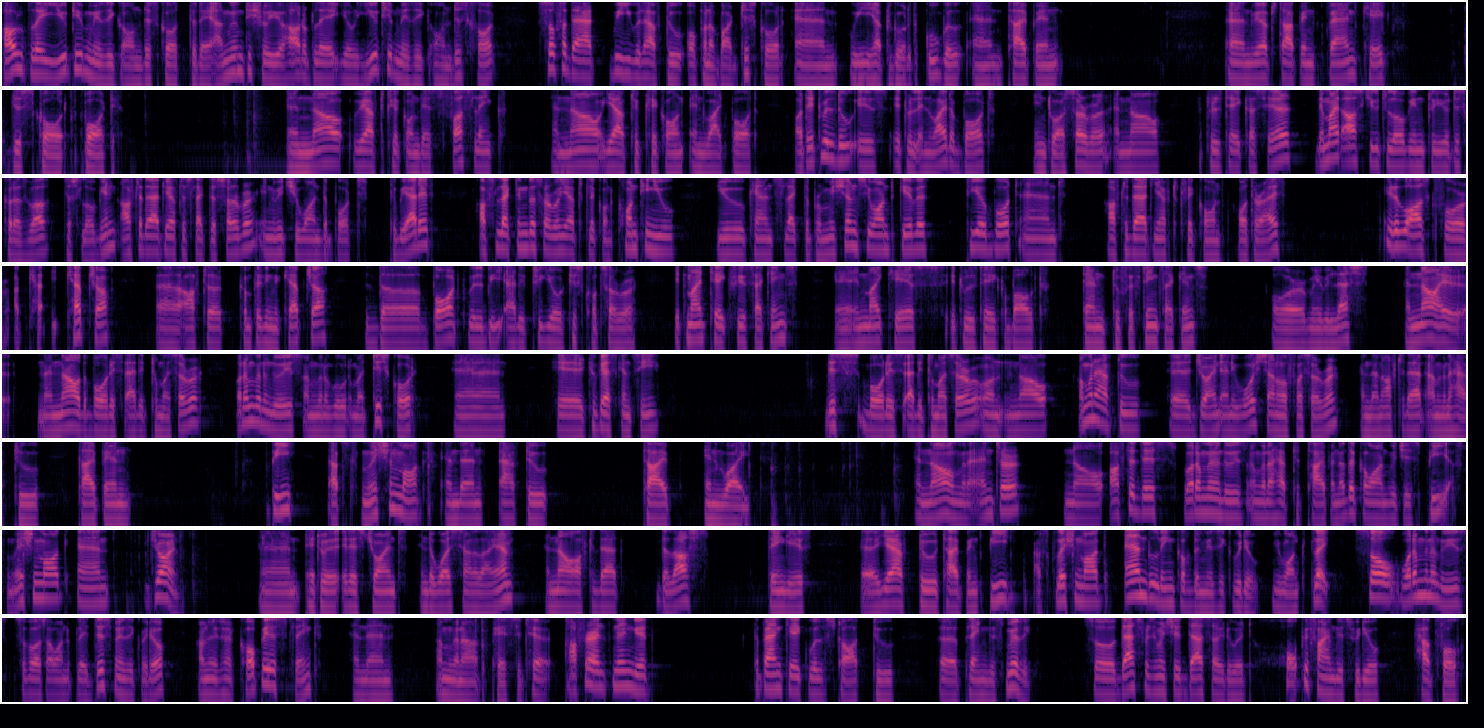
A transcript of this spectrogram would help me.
how to play YouTube music on Discord today. I'm going to show you how to play your YouTube music on Discord. So for that, we will have to open up our Discord and we have to go to Google and type in, and we have to type in pancake Discord bot. And now we have to click on this first link and now you have to click on invite bot. What it will do is it will invite a bot into our server and now it will take us here. They might ask you to log into your Discord as well. Just log in. After that, you have to select the server in which you want the bot to be added. After selecting the server, you have to click on continue. You can select the permissions you want to give it to your bot and after that, you have to click on authorize. It will ask for a captcha. Uh, after completing the captcha, the bot will be added to your Discord server. It might take few seconds. In my case, it will take about 10 to 15 seconds or maybe less. And now I and now the board is added to my server. What I'm going to do is I'm going to go to my Discord and here you guys can see this board is added to my server. And now I'm going to have to uh, join any voice channel of my server. And then after that, I'm going to have to type in P exclamation mark and then I have to type invite. And now I'm going to enter now, after this, what I'm going to do is I'm going to have to type another command, which is p exclamation mark and join. And it, will, it is joined in the voice channel I am. And now after that, the last thing is uh, you have to type in p exclamation mark and the link of the music video you want to play. So what I'm going to do is, suppose I want to play this music video, I'm going to copy this link and then I'm going to paste it here. After entering it, the pancake will start to uh, playing this music. So that's pretty much it. That's how I do it. Hope you find this video helpful.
